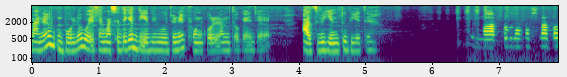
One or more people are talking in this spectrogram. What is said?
মানে বলল বৈশাখ মাসের দিকে দিয়ে দিবি ওই জন্যই ফোন করলাম তোকে যে আসবি কিন্তু বিয়েতে। নাটক দেখাস না তো।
